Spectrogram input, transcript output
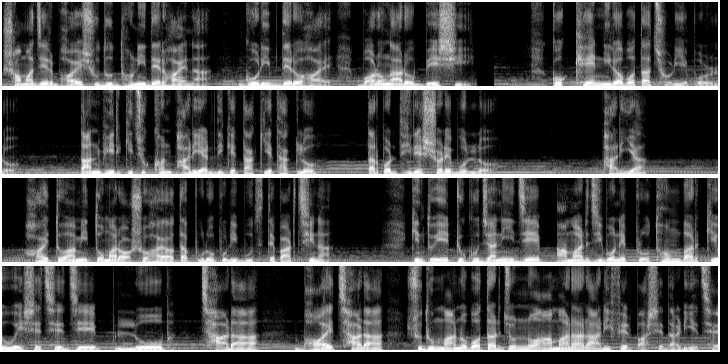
সমাজের ভয় শুধু ধনীদের হয় না, গরিবদেরও হয়, বরং আরও বেশি। কক্ষে নীরবতা ছড়িয়ে পড়ল। তানভীর কিছুক্ষণ ফারিয়ার দিকে তাকিয়ে থাকল, তারপর ধীরেশ্বরে বলল, ফারিয়া, হয়তো আমি তোমার অসহায়তা পুরোপুরি বুঝতে পারছি না, কিন্তু এটুকু জানি যে আমার জীবনে প্রথমবার কেউ এসেছে যে লোভ ছাড়া, ভয় ছাড়া শুধু মানবতার জন্য আমার আর আরিফের পাশে দাঁড়িয়েছে।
